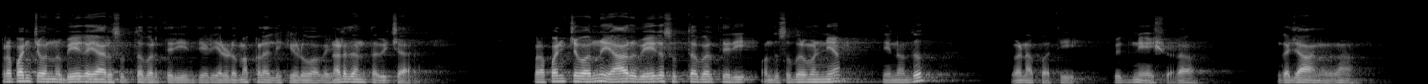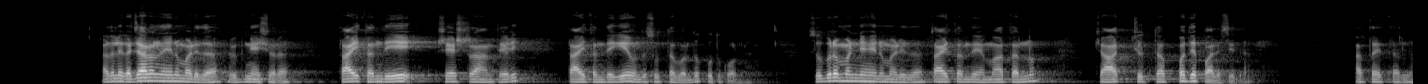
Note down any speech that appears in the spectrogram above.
ಪ್ರಪಂಚವನ್ನು ಬೇಗ ಯಾರು ಸುತ್ತ ಬರ್ತೀರಿ ಅಂತೇಳಿ ಎರಡು ಮಕ್ಕಳಲ್ಲಿ ಕೇಳುವಾಗ ನಡೆದಂಥ ವಿಚಾರ. ಪ್ರಪಂಚವನ್ನು ಯಾರು ಬೇಗ ಸುತ್ತ ಬರ್ತೀರಿ? ಒಂದು ಸುಬ್ರಹ್ಮಣ್ಯ, ಇನ್ನೊಂದು ಗಣಪತಿ, ವಿಘ್ನೇಶ್ವರ, ಗಜಾನನ. ಅದರಲ್ಲಿ ಗಜಾನನ ಏನು ಮಾಡಿದ ವಿಘ್ನೇಶ್ವರ? ತಾಯಿ ತಂದೆಯೇ ಶ್ರೇಷ್ಠ ಅಂತೇಳಿ ತಾಯಿ ತಂದೆಗೆ ಒಂದು ಸುತ್ತ ಬಂದು ಕೂತ್ಕೊಂಡ ಸುಬ್ರಹ್ಮಣ್ಯ ಏನು ಮಾಡಿದ? ತಾಯಿ ತಂದೆಯ ಮಾತನ್ನು ಚಾಚು ತಪ್ಪದೆ ಪಾಲಿಸಿದ. ಅರ್ಥ ಆಯ್ತಲ್ಲ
